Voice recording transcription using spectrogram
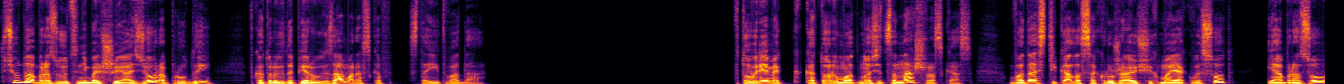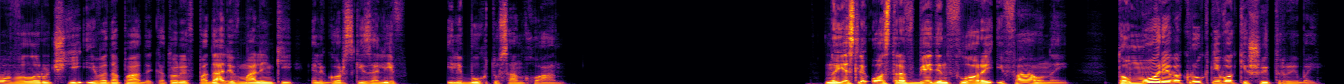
Всюду образуются небольшие озера, пруды, в которых до первых заморозков стоит вода. В то время, к которому относится наш рассказ, вода стекала с окружающих маяк высот и образовывала ручьи и водопады, которые впадали в маленький Эльгорский залив или бухту Сан-Хуан. Но если остров беден флорой и фауной, то море вокруг него кишит рыбой.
